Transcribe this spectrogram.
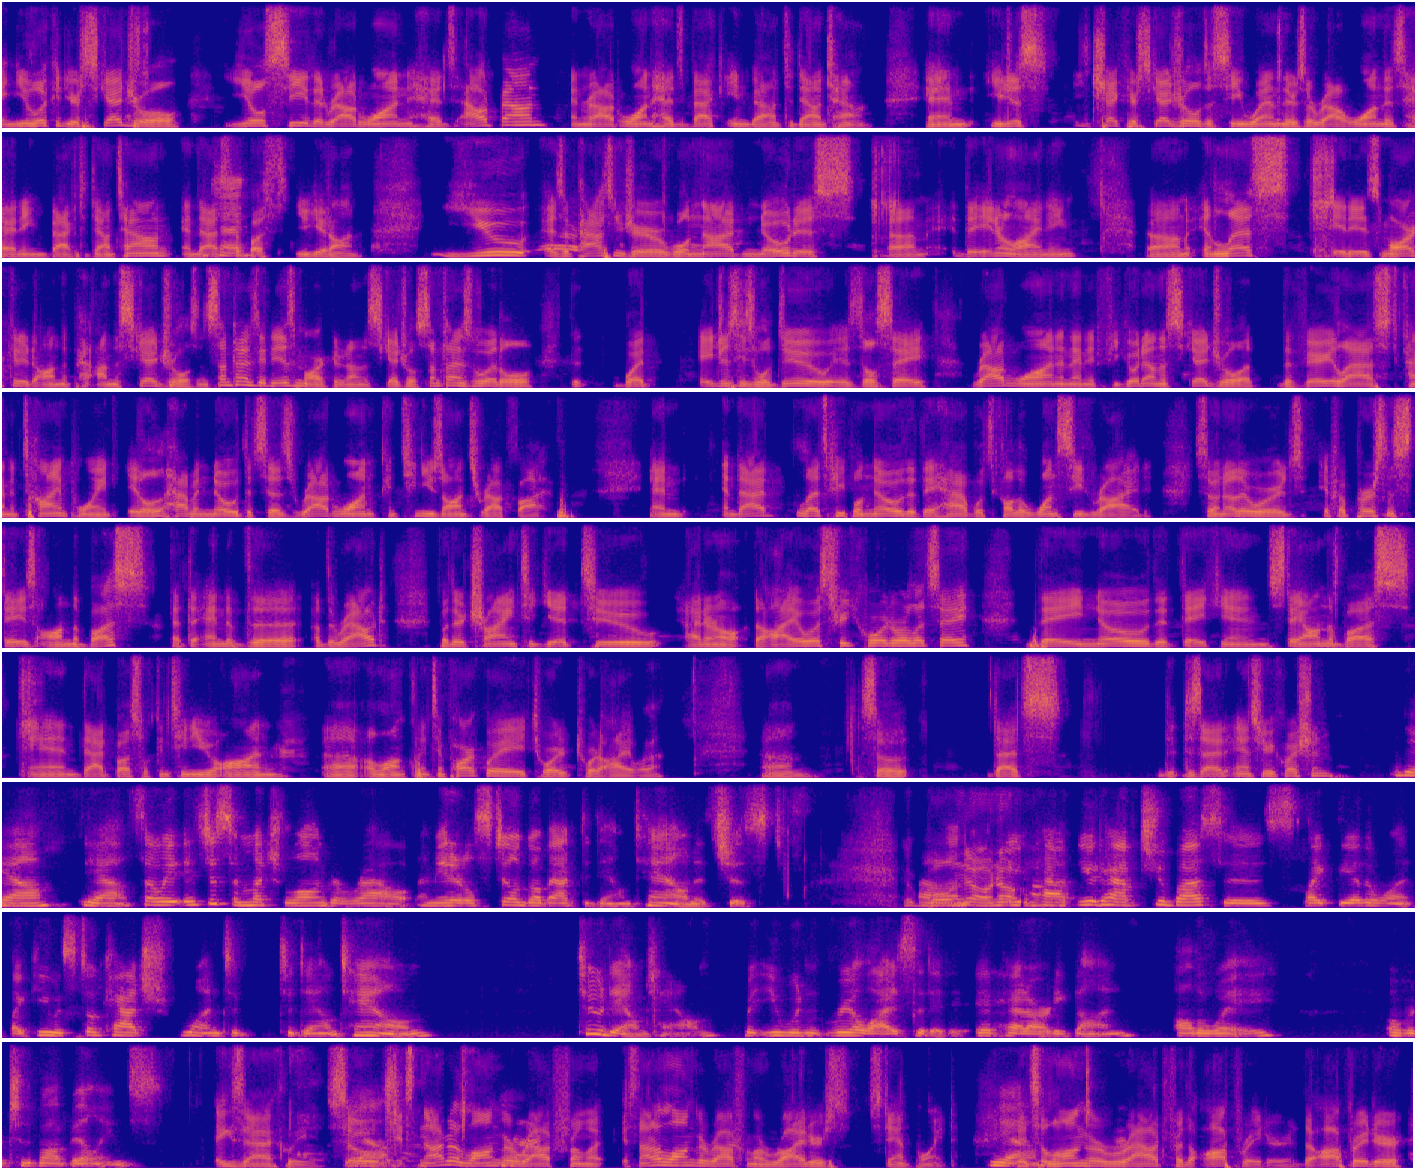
and you look at your schedule, you'll see that Route 1 heads outbound and Route 1 heads back inbound to downtown. And you just check your schedule to see when there's a Route 1 that's heading back to downtown, and that's okay. the bus you get on. You, as a passenger, will not notice um, the interlining um, unless it is marketed on the on the schedules. And sometimes it is marketed on the schedule. Sometimes what'll what agencies will do is they'll say route one, and then if you go down the schedule at the very last kind of time point, it'll have a note that says route one continues on to route five, and and that lets people know that they have what's called a one seat ride. So in other words, if a person stays on the bus at the end of the of the route, but they're trying to get to I don't know the Iowa Street corridor, let's say, they know that they can stay on the bus, and that bus will continue on uh, along Clinton Parkway toward toward Iowa. Um, so that's does that answer your question? Yeah, yeah. So it, it's just a much longer route. I mean, it'll still go back to downtown. It's just well, um, no, no. You'd have, you'd have two buses like the other one. Like you would still catch one to to downtown, to downtown, but you wouldn't realize that it it had already gone all the way over to the Bob Billings. Exactly. So yeah. it's not a longer yeah. route from a it's not a longer route from a rider's standpoint. Yeah. It's a longer route for the operator. The operator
